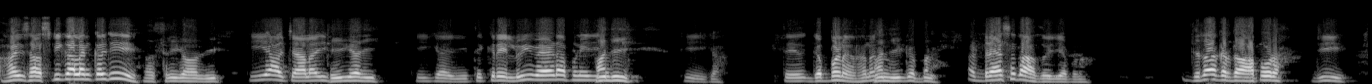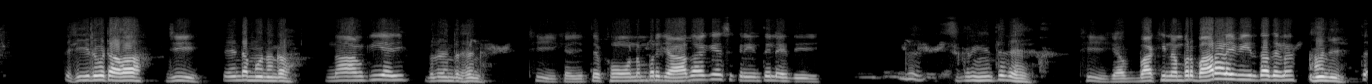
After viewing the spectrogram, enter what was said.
ਹਾਂਜੀ ਸਤਿ ਸ੍ਰੀ ਅਕਾਲ ਅੰਕਲ ਜੀ। ਸਤਿ ਸ੍ਰੀ ਅਕਾਲ ਜੀ। ਕੀ ਹਾਲ ਚਾਲ ਆ ਜੀ? ਠੀਕ ਹੈ ਜੀ। ਠੀਕ ਹੈ ਜੀ। ਤੇ ਘਰੇਲੂ ਹੀ ਵੈੜ ਆਪਣੀ ਜੀ? ਹਾਂਜੀ। ਠੀਕ ਆ। ਤੇ ਗੱਬਣ ਆ ਹਨਾ? ਹਾਂਜੀ ਗੱਬਨ ਐਡਰੈਸ ਦੱਸ ਦਿਓ ਜੀ ਆਪਣਾ। ਜ਼ਿਲ੍ਹਾ ਗੁਰਦਾਸਪੁਰ। ਜੀ। ਤਹਿਸੀਲ ਬਟਾਲਾ। ਜੀ। ਪਿੰਡ ਮੋਨੰਗਲ ਨਾਮ ਕੀ ਹੈ ਜੀ? ਬਲਵਿੰਦਰ ਸਿੰਘ। ਠੀਕ ਹੈ ਜੀ ਤੇ ਫੋਨ ਨੰਬਰ ਯਾਦ ਆ ਕਿ ਸਕਰੀਨ ਤੇ ਲਿਖ ਦੀ ਜੀ? ਸਕਰੀਨ ਤੇ ਦੇ ਠੀਕ ਆ ਬਾਕੀ ਨੰਬਰ ਬਾਹਰ ਵਾਲੇ ਵੀਰ ਦਾ ਦੇਣਾ। ਹਾਂਜੀ। ਤੇ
